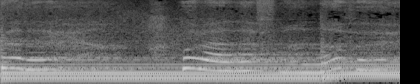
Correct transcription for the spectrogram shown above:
peaceful. where I left my lover.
